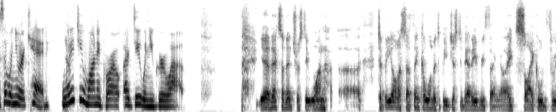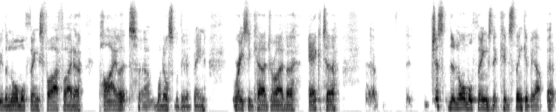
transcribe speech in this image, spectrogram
so when you were a kid, what Yeah. did you want to grow or do when you grew up? Yeah, that's an interesting one. Uh, to be honest, I think I wanted to be just about everything. I cycled through the normal things firefighter, pilot, um, what else would there have been? Racing car driver, actor, uh, just the normal things that kids think about, but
